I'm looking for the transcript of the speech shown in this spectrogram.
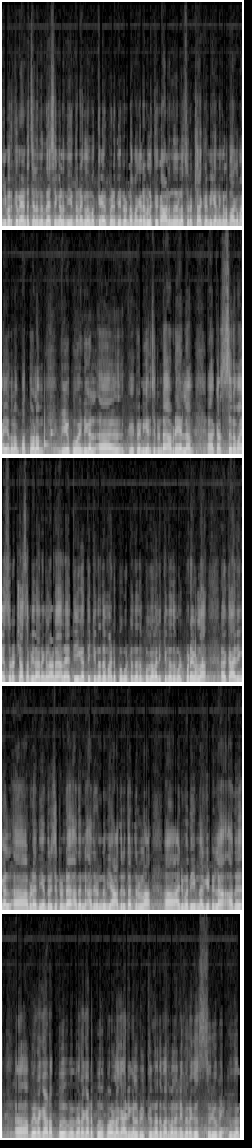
ഇവർക്ക് വേണ്ട ചില നിർദ്ദേശങ്ങളും നിയന്ത്രണങ്ങളും ഒക്കെ ഏർപ്പെടുത്തിയിട്ടുണ്ട്. മകരവിളക്ക് കാണുന്നതിനുള്ള സുരക്ഷാ ക്രമീകരണങ്ങളുടെ ഭാഗമായി ഏതോളം പത്തോളം വ്യൂ പോയിന്റുകൾ ക്രമീകരിച്ചിട്ടുണ്ട്. അവിടെയെല്ലാം കർശനമായ സുരക്ഷാ സംവിധാനങ്ങളാണ് അതായത് തീ കത്തിക്കുന്നതും അടുപ്പ് കൂട്ടുന്നതും പുകവലിക്കുന്നതും ഉൾപ്പെടെയുള്ള കാര്യങ്ങൾ അവിടെ നിയന്ത്രിച്ചിട്ടുണ്ട്. അതിന് അതിനൊന്നും യാതൊരു തരത്തിലുള്ള അനുമതിയും നൽകിയിട്ടില്ല. അത് വിറകടപ്പ് വിറകടുപ്പ് പോലുള്ള കാര്യങ്ങൾ വിൽക്കുന്നതും അതുപോലെ തന്നെ വിറക് സ്വരൂപിക്കുക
